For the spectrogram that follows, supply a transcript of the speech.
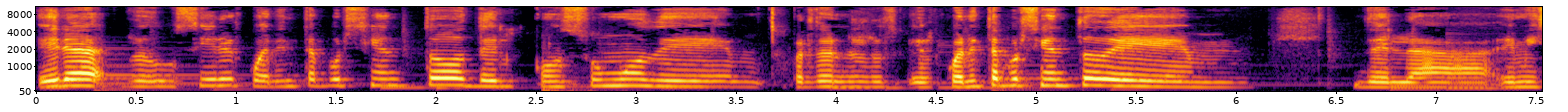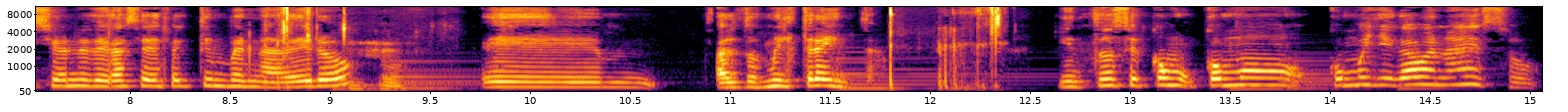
era reducir el 40% del consumo de, perdón, el 40% de, de las emisiones de gases de efecto invernadero eh, al 2030. Y entonces, ¿cómo, cómo, cómo llegaban a eso?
